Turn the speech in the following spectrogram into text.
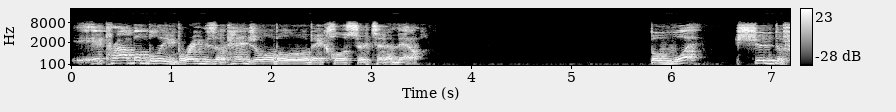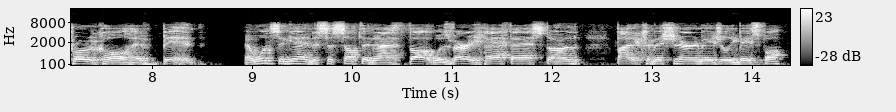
it probably brings the pendulum a little bit closer to the middle. But what should the protocol have been? And once again, this is something that I thought was very half assed done by the commissioner in Major League Baseball.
